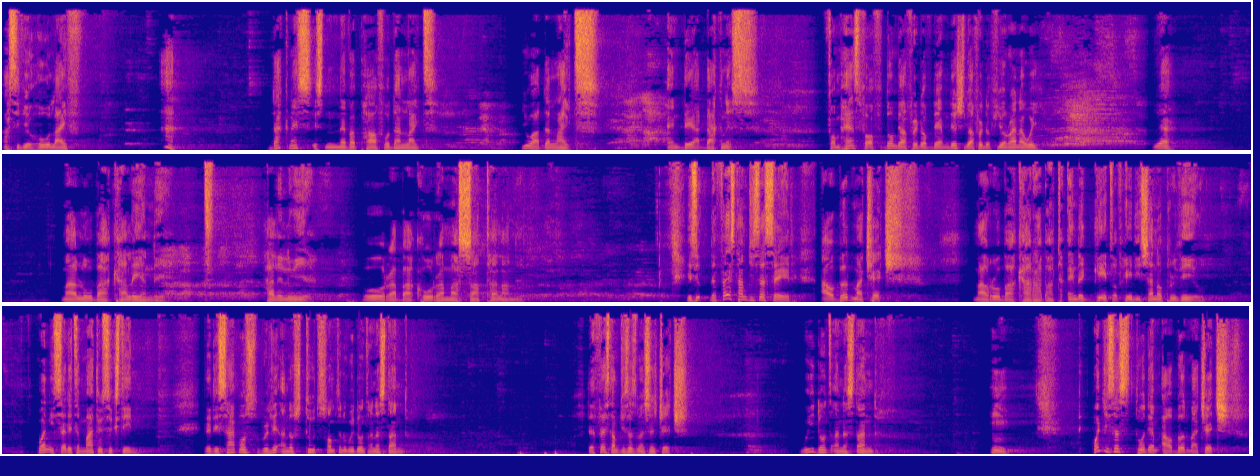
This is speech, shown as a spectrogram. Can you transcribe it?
As if your whole life. Ah, darkness is never powerful than light. You are the light, and they are darkness. From henceforth, don't be afraid of them. They should be afraid of you and run away. Yeah. Maloba Kaleande. Hallelujah. Oh, Rabakora Masatalande. You see, the first time Jesus said, I'll build my church, Maroba Karabat, and the gate of Hades shall not prevail. When he said it in Matthew 16, the disciples really understood something we don't understand. The first time Jesus mentioned church, we don't understand. Hmm. When Jesus told them, I'll build my church,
